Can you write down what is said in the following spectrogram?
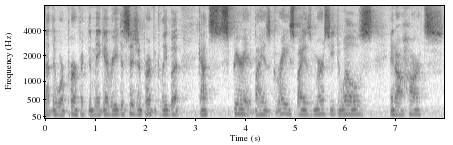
Not that we're perfect and make every decision perfectly, but God's spirit by his grace, by his mercy dwells in our hearts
